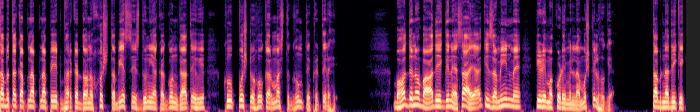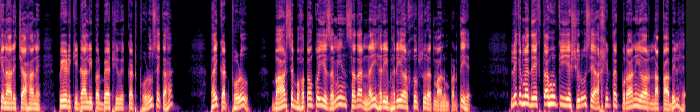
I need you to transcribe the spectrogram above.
तब तक अपना अपना पेट भरकर दोनों खुश तबीयत से इस दुनिया का गुण गाते हुए खूब पुष्ट होकर मस्त घूमते फिरते रहे। बहुत दिनों बाद एक दिन ऐसा आया कि ज़मीन में कीड़े मकोड़े मिलना मुश्किल हो गया। तब नदी के किनारे चाहा ने पेड़ की डाली पर बैठे हुए कठफोड़ू से कहा, भाई कठफोड़ू बाहर से बहुतों को ये ज़मीन सदा नई हरी भरी और खूबसूरत मालूम पड़ती है। लेकिन मैं देखता हूँ कि यह शुरू से आखिर तक पुरानी और नाकाबिल है।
